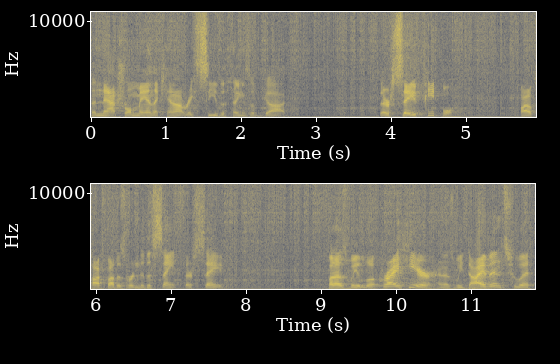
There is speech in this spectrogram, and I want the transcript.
the natural man that cannot receive the things of God. They're saved people. The Bible talks about this written to the saints. They're saved. But as we look right here and as we dive into it,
